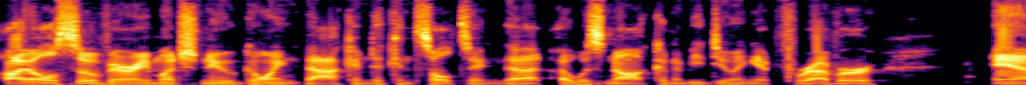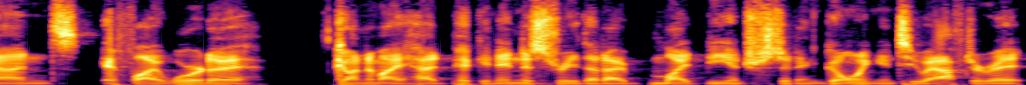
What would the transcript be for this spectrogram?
I also very much knew going back into consulting that I was not going to be doing it forever. And if I were to gun to my head, pick an industry that I might be interested in going into after it,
